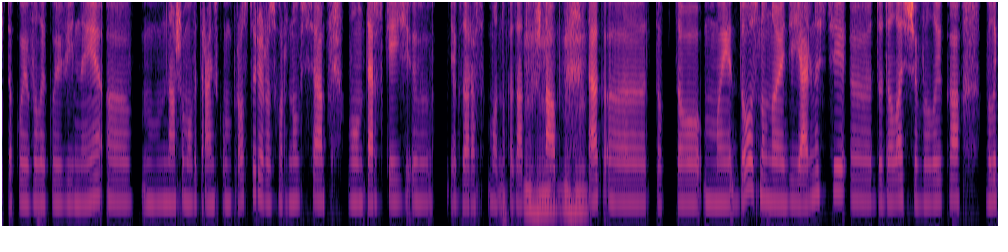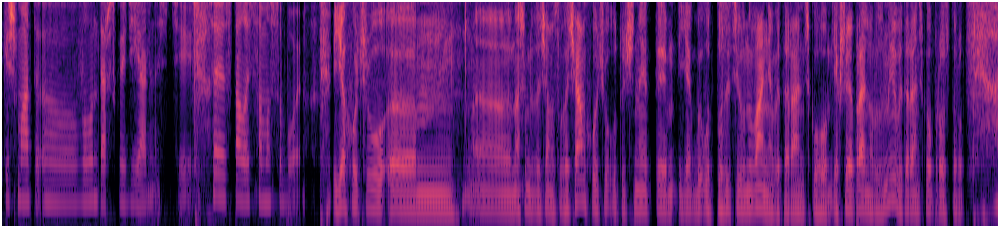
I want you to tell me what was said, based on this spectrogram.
такої великої війни е, в нашому ветеранському просторі розгорнувся волонтерський, е, як зараз модно казати, Мгм, штаб. мгм. Так, е, тобто ми до основної діяльності е, додалась ще велика, великий шмат е, волонтерської діяльності. Це сталося само собою. Я хочу ем, е, нашим глядачам і слухачам хочу уточнити, якби от позиціонування ветеранського, якщо я правильно розумію, ветеранського простору.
